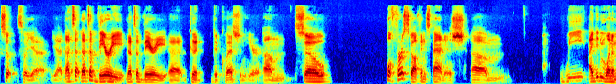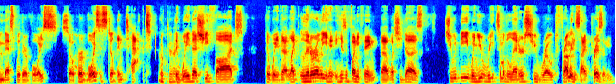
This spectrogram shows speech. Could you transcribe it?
So so yeah, yeah, that's a that's a very that's a very uh good good question here. Um so well first off in Spanish, um we I didn't want to mess with her voice. So her voice is still intact. Okay. The way that she thought, the way that like literally here's a funny thing uh what she does she would be when you read some of the letters she wrote from inside prison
